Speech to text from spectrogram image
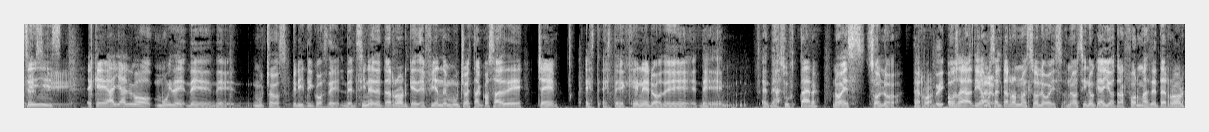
Sí, ¿entendés? sí. es que hay algo muy de, de- de muchos críticos de- del cine de terror que defienden mucho esta cosa de, che, este, este género de, de, de asustar no es solo terror. O sea, digamos, Claro. el terror no es solo eso, ¿no? Sino que hay otras formas de terror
